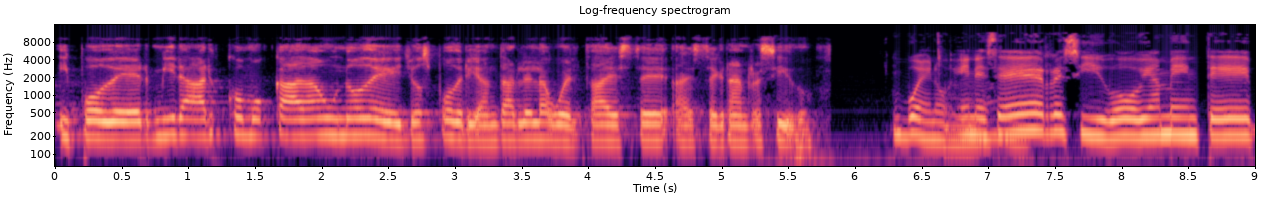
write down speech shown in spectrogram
y poder mirar cómo cada uno de ellos podrían darle la vuelta a este, a este gran residuo. Bueno, en ese recibo obviamente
